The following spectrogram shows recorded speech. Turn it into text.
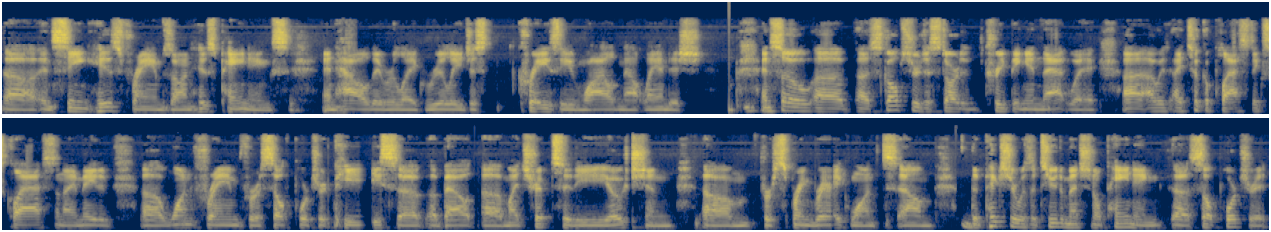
uh, and seeing his frames on his paintings and how they were like really just crazy and wild and outlandish and so uh, uh, sculpture just started creeping in that way. Uh, I was I took a plastics class and I made uh, one frame for a self portrait piece uh, about uh, my trip to the ocean um, for spring break once. Um, the picture was a two dimensional painting, self portrait,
